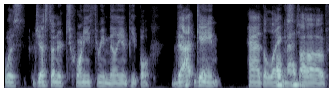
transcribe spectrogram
was just under 23 million people. That game had the oh, likes Magic. of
